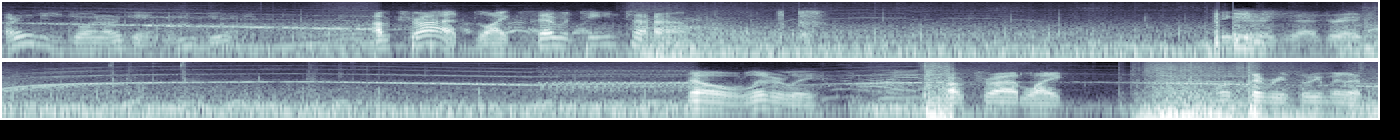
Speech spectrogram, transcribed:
Why don't you just join our game? What are you doing? I've tried like 17 times. I think you're exaggerating. No, literally. I've tried like once every three minutes.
